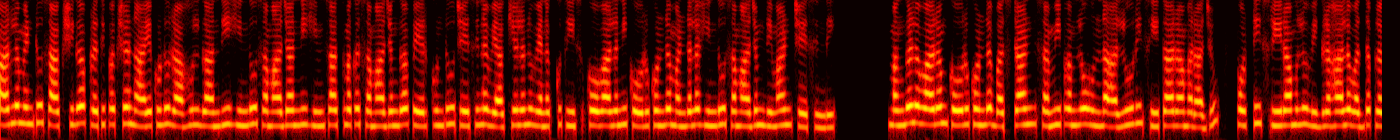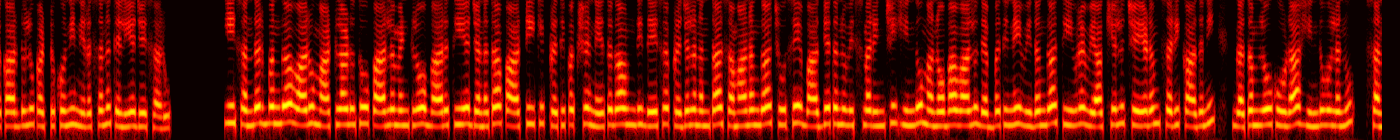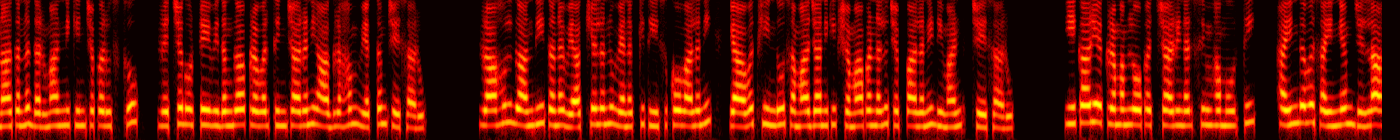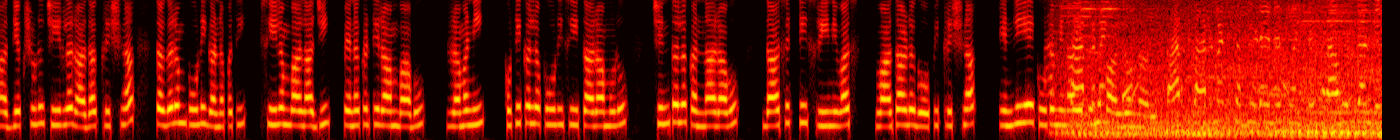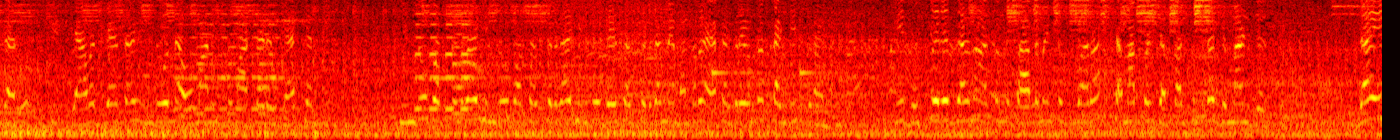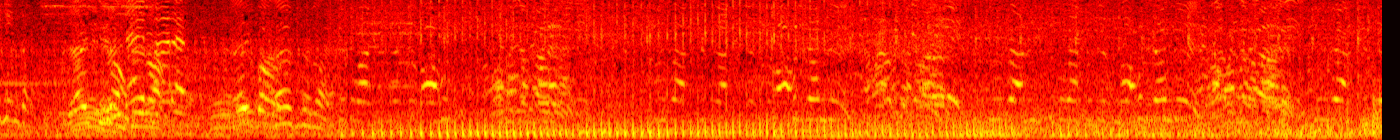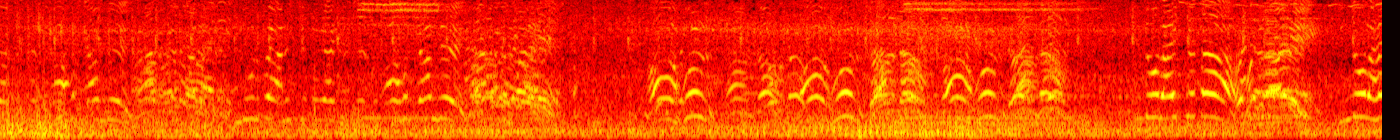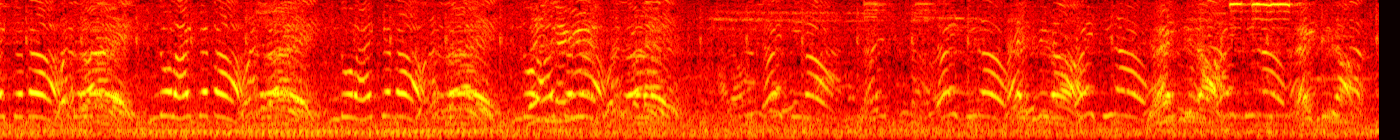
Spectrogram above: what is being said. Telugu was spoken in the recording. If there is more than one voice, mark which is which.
Speaker 1: పార్లమెంటు సాక్షిగా ప్రతిపక్ష నాయకుడు రాహుల్ గాంధీ హిందూ సమాజాన్ని హింసాత్మక సమాజంగా పేర్కొంటూ చేసిన వ్యాఖ్యలను వెనక్కు తీసుకోవాలని కోరుకొండ మండల హిందూ సమాజం డిమాండ్ చేసింది. మంగళవారం కోరుకొండ బస్టాండ్ సమీపంలో ఉన్న అల్లూరి సీతారామరాజు పొట్టి శ్రీరాములు విగ్రహాల వద్ద ప్లకార్డులు పట్టుకుని నిరసన తెలియజేశారు. ఈ సందర్భంగా వారు మాట్లాడుతూ పార్లమెంట్లో భారతీయ జనతా పార్టీకి ప్రతిపక్ష నేతగా ఉండి దేశ ప్రజలనంతా సమానంగా చూసే బాధ్యతను విస్మరించి హిందూ మనోభావాలు దెబ్బతినే విధంగా తీవ్ర వ్యాఖ్యలు చేయడం సరికాదని గతంలో కూడా హిందువులను సనాతన ధర్మాన్ని కించపరుస్తూ రెచ్చగొట్టే విధంగా ప్రవర్తించారని ఆగ్రహం వ్యక్తం చేశారు. రాహుల్ గాంధీ తన వ్యాఖ్యలను వెనక్కి తీసుకోవాలని యావత్ హిందూ సమాజానికి క్షమాపణలు చెప్పాలని డిమాండ్ చేశారు. ఈ కార్యక్రమంలో పచ్చారి నరసింహమూర్తి హైందవ సైన్యం జిల్లా అధ్యక్షుడు చీర్ల రాధాకృష్ణ తగరంపూడి గణపతి శీలం బాలాజీ పెనకటి రాంబాబు రమణి కుటికలపూడి సీతారాముడు చింతల కన్నారావు దాసెట్టి శ్రీనివాస్ వాతాడ గోపికృష్ణ ఎన్డీఏ కూటమి నాయకులు పాల్గొన్నారు.
Speaker 2: పార్లమెంట్ సభ్యుడైనటువంటి రాహుల్ గాంధీ గారు యావత్ దేశ అవమానిస్తూ మాట్లాడే వ్యాఖ్యల్ని హిందూ భక్తులుగా హిందూ భక్తులుగా హిందూ దేశస్థులుగా మేమందరం ఏకగ్రీవంగా ఖండిస్తున్నాము ఈ దుశ్చర్యను అతను పార్లమెంటు ద్వారా క్షమాపణ చెప్పాల్సిందిగా డిమాండ్ చేస్తుంది జై హిందూ జై భారత్
Speaker 3: హిందువులపై అనిశ్చిత వ్యాఖ్యలు రాహుల్ గాంధీ రాహుల్ రాహుల్ రాహుల్ హిందువుల ఐక్యత! హిందువుల ఐక్యత! హిందువుల ఐక్యత! హిందువుల ఐక్యత! హిందువుల ఐక్యత జై శ్రీరామ్! జై శ్రీరామ్! జై శ్రీరామ్! జై శ్రీరామ్! జై శ్రీరామ్! జై శ్రీరామ్!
